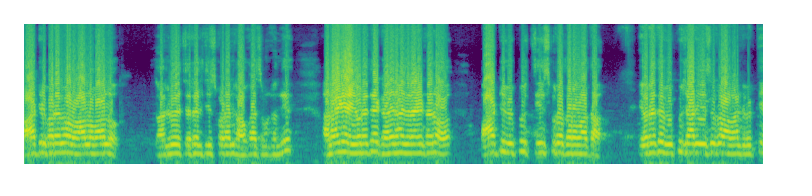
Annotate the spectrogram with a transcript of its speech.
పార్టీ పరంగా వాళ్ళ వాళ్ళు దాని మీద చర్యలు తీసుకోవడానికి అవకాశం ఉంటుంది. అలాగే ఎవరైతే గైర్హాజరైంటారో పార్టీ విప్ తీసుకున్న తర్వాత ఎవరైతే విప్ జారీ చేసారో అలాంటి వ్యక్తి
